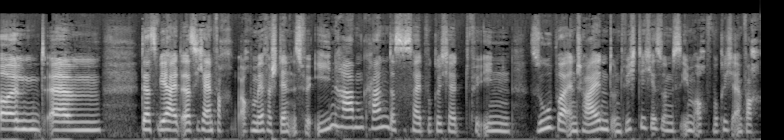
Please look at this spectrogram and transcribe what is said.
und ähm, dass wir halt, dass ich einfach auch mehr Verständnis für ihn haben kann, dass es halt wirklich halt für ihn super entscheidend und wichtig ist und es ihm auch wirklich einfach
